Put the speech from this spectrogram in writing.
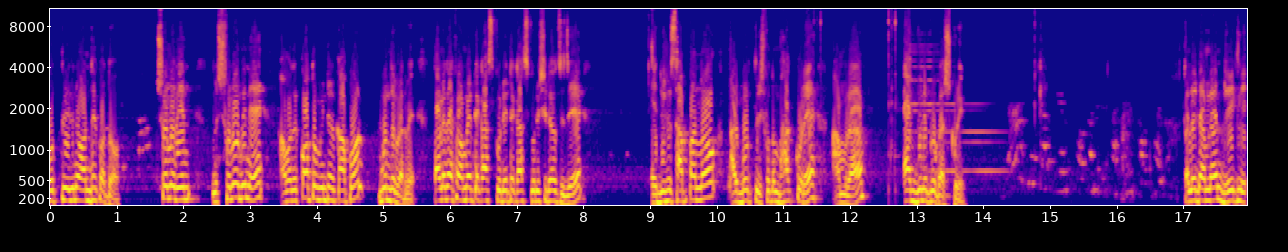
বত্রিশ দিনে অর্ধেক কত? ষোলো দিন। ষোলো দিনে আমাদের কত মিটার কাপড় বুনতে পারবে? তাহলে দেখো আমরা একটা কাজ করি, একটা কাজ করি, সেটা হচ্ছে যে এই দুশো ছাপ্পান্ন আর বত্রিশ প্রথম ভাগ করে আমরা একদিনে প্রকাশ করি। তাহলে এটা আমরা ডিরেক্টলি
